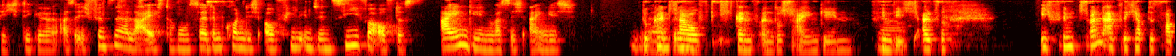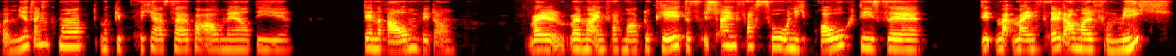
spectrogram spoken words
richtige, also ich finde es eine Erleichterung. Seitdem konnte ich auch viel intensiver auf das eingehen, was ich eigentlich. Du kannst ja auf dich ganz anders eingehen, finde ja. ich. Also ich finde schon, also ich habe das auch bei mir dann gemerkt, man gibt sich ja selber auch mehr die, den Raum wieder. Weil, weil man einfach merkt, okay, das ist einfach so und ich brauche diese, die, mein Feld auch mal für mich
